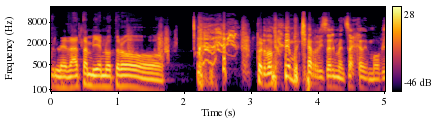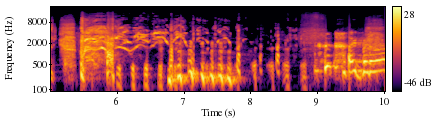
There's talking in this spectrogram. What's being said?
le da también otro. Perdón, me dio mucha risa el mensaje de Mobley. Ay, perdón.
